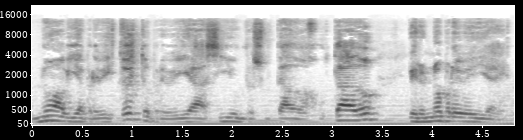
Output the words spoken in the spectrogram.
no había previsto esto, preveía así un resultado ajustado, pero no preveía esto.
